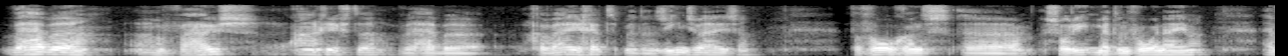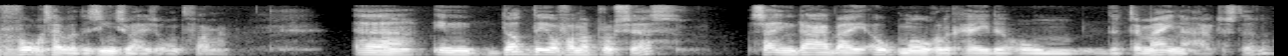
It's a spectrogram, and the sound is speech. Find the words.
we hebben een verhuisaangifte, we hebben geweigerd met een zienswijze. Vervolgens, eh, sorry, met een voornemen. En vervolgens hebben we de zienswijze ontvangen. Eh, in dat deel van het proces zijn daarbij ook mogelijkheden om de termijnen uit te stellen.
